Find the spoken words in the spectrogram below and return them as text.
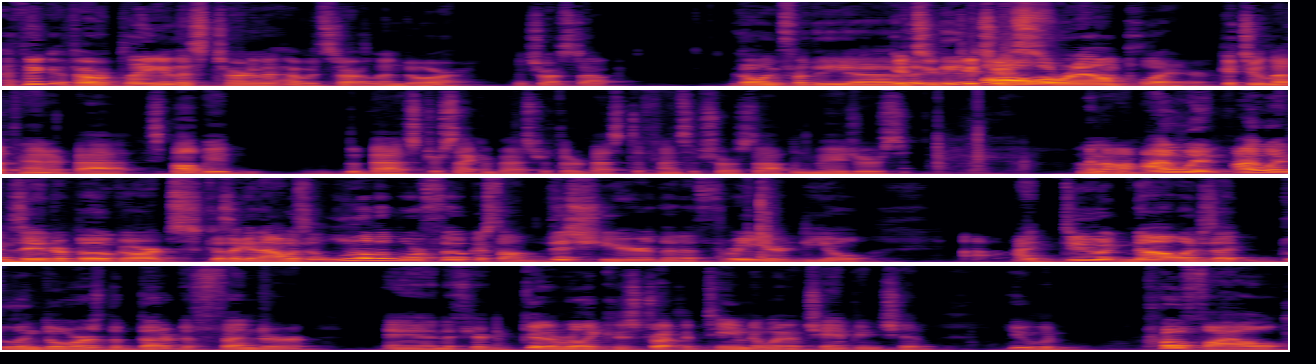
I think if I were playing in this tournament, I would start Lindor at shortstop. Going for the uh, the, you- the gets you a s- all-around player. Get you a left-handed bat. He's probably the best or second best or third best defensive shortstop in the majors. And Um, I I went I went Xander Bogaerts because again I was a little bit more focused on this year than a three year deal. I- I do acknowledge that Lindor is the better defender, and if you're going to really construct a team to win a championship, you would profile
